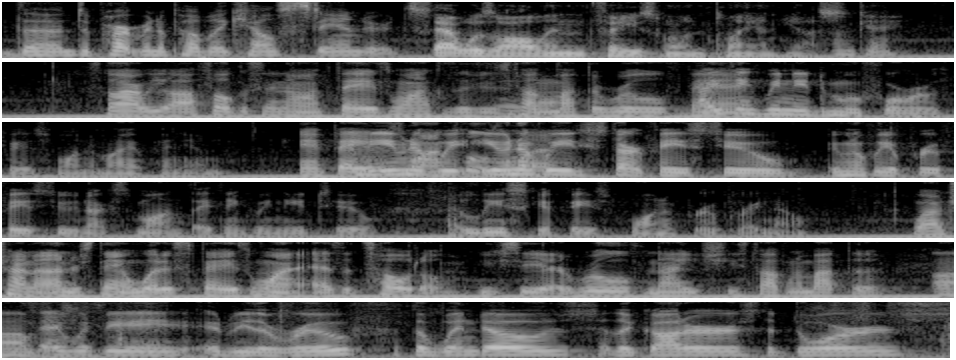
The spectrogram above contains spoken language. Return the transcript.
the Department of Public Health standards. That was all in phase one plan, yes. Okay. So are we all focusing on phase one? Because if you're just talking about the roof I think we need to move forward with phase one, in my opinion. And I mean, phase even if one we, includes even if what? we start phase two, even if we approve phase two next month, I think we need to at least get phase one approved right now. Well, I'm trying to understand what is phase one as a total. You see a roof, now she's talking about the. Um, it would be, it'd be the roof, the windows, the gutters, the doors,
